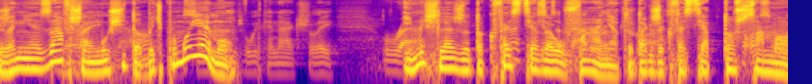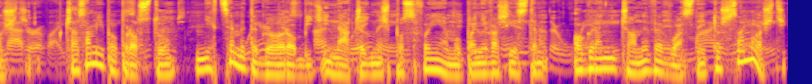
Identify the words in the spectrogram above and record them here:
że nie zawsze musi to być po mojemu. I myślę, że to kwestia zaufania, to także kwestia tożsamości. Czasami po prostu nie chcemy tego robić inaczej niż po swojemu, ponieważ jestem ograniczony we własnej tożsamości.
